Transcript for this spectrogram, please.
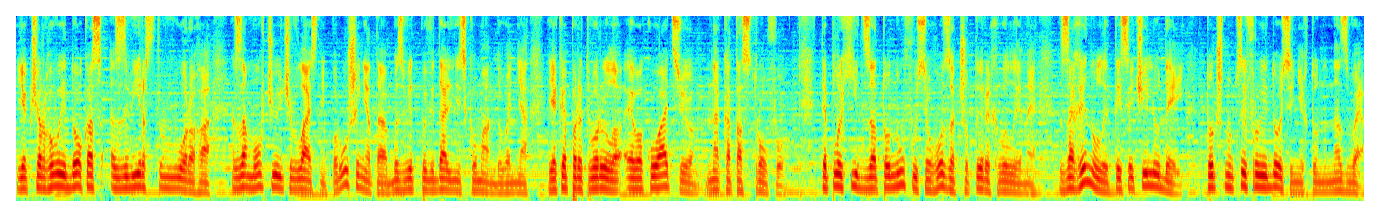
як черговий доказ звірств ворога, замовчуючи власні порушення та безвідповідальність командування, яке перетворило евакуацію на катастрофу. Теплохід затонув усього за 4 хвилини. Загинули тисячі людей. Точну цифру і досі ніхто не назве.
